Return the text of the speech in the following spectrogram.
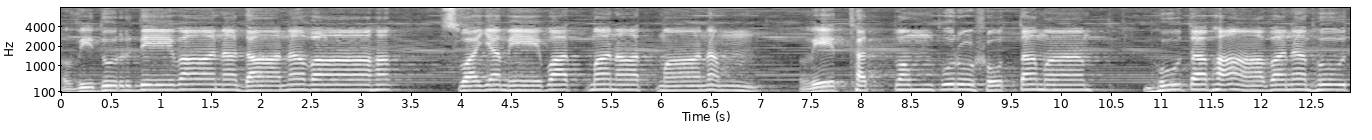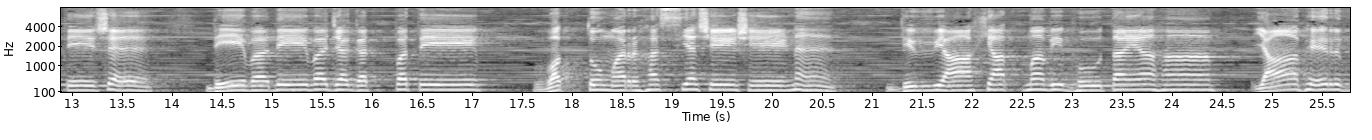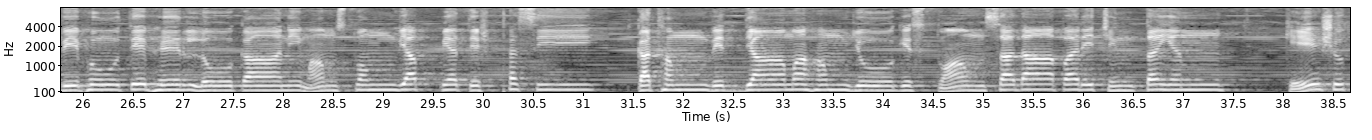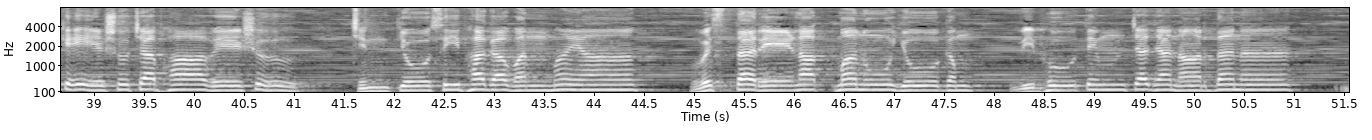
विदुर्देवानदानवाः स्वयमेवात्मनात्मानं वेत्थत्वं पुरुषोत्तम। भूतभावनभूतेश देवदेव जगत्पते वक्तुमर्हस्य शेषेण दिव्याह्यात्मविभूतयः। याभिर्विभूतिभिर्लोकानि मांस्त्वं व्याप्य तिष्ठसि कथं विद्यामहं योगिस्त्वां सदा परिचिन्तयन्। केषु केषु च भावेषु चिन्त्योऽसि भगवन्मया विस्तरेणात्मनो योगं विभूतिं च जनार्दन।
